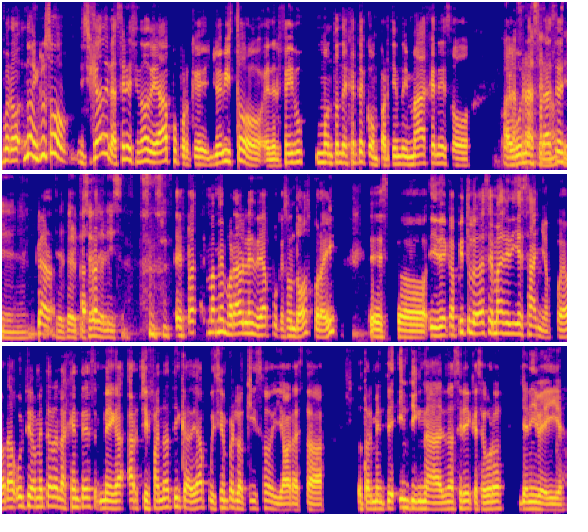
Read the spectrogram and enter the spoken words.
Bueno, no, incluso ni siquiera de la serie, sino de Apple, porque yo he visto en el Facebook un montón de gente compartiendo imágenes o, algunas frase, ¿no? frases que- claro, episodio de Lisa. frases más memorables de Apple, que son dos por ahí, esto, y de capítulo de hace más de 10 años. Pues ahora, últimamente ahora la gente es mega archifanática de Apple y siempre lo quiso y ahora está totalmente indignada de una serie que seguro ya ni veía.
